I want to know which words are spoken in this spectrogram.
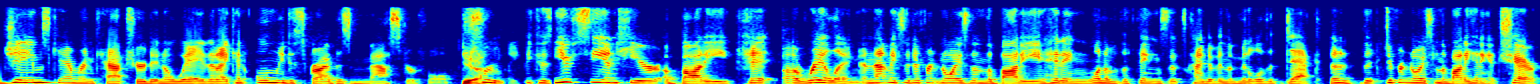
James Cameron captured in a way that I can only describe as masterful. Yeah. Truly. Because you see and hear a body hit a railing, and that makes a different noise than the body hitting one of the things that's kind of in the middle of the deck. Then the different noise from the body hitting a chair.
